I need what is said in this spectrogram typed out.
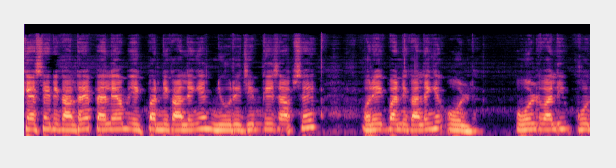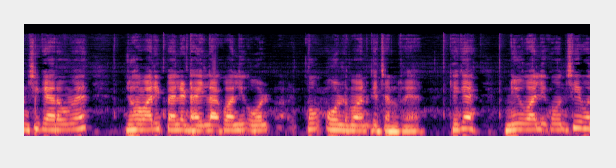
कैसे निकाल रहे हैं? पहले हम एक बार निकालेंगे न्यू रिजिम के हिसाब से और एक बार निकालेंगे ओल्ड ओल्ड वाली कौन सी कह रहा हूँ मैं? जो हमारी पहले ढाई लाख वाली ओल्ड को ओल्ड मान के चल रहे हैं, ठीक है? न्यू वाली कौन सी? वो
